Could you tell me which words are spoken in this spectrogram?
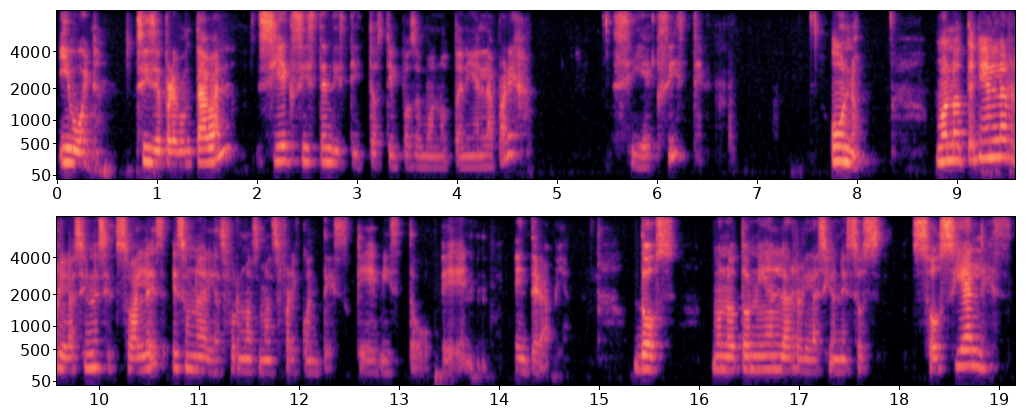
Y bueno, si se preguntaban, si existen distintos tipos de monotonía en la pareja. Sí existen. Uno, Monotonía en las relaciones sexuales es una de las formas más frecuentes que he visto en, terapia. Dos, monotonía en las relaciones sociales.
